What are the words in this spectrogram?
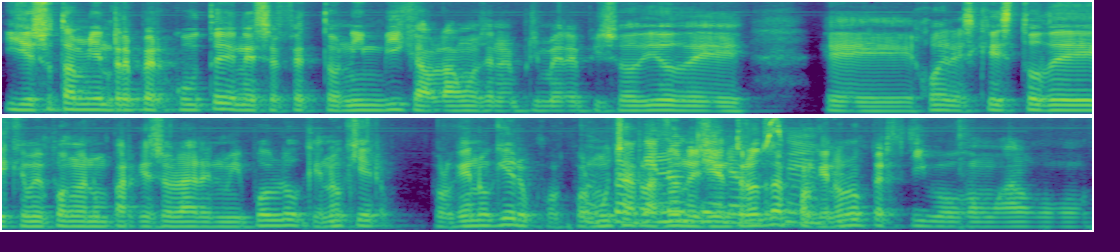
Y eso también repercute en ese efecto NIMBY que hablamos en el primer episodio de, eh, joder, es que esto de que me pongan un parque solar en mi pueblo, que no quiero. ¿Por qué no quiero? Por, por muchas razones y entre otras porque no lo percibo como algo...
